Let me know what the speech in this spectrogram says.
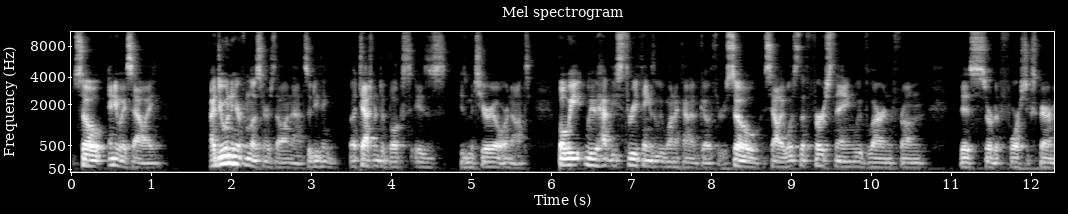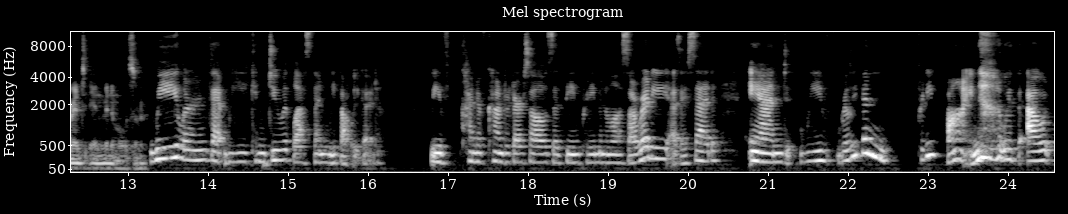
so anyway sally i do want to hear from listeners though on that. So do you think attachment to books is is material or not? But we we have these three things that we want to kind of go through. So sally what's the first thing we've learned from this sort of forced experiment in minimalism? We learned that we can do with less than we thought we could. We've kind of conjured ourselves as being pretty minimalist already, as I said, and we've really been pretty fine without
